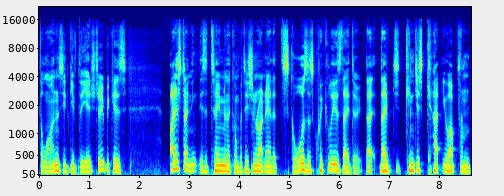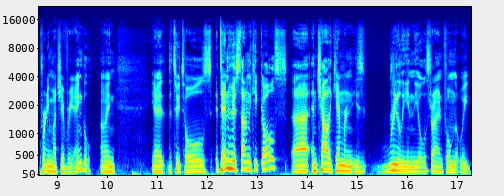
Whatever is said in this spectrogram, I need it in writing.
the Lions you'd give the edge to because I just don't think there's a team in the competition right now that scores as quickly as they do. They they can just cut you up from pretty much every angle. I mean, you know, the two talls. Daniher's starting to kick goals, uh, and Charlie Cameron is really in the All Australian form that we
